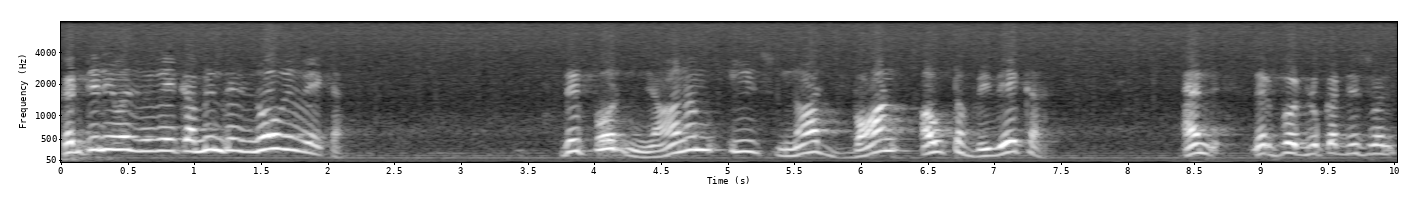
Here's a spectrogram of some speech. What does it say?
Continuous viveka means there is no viveka. Therefore, jnanam is not born out of viveka. And therefore, look at this one.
